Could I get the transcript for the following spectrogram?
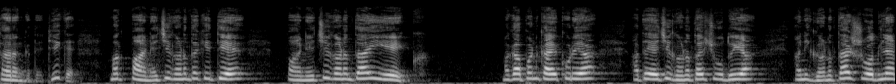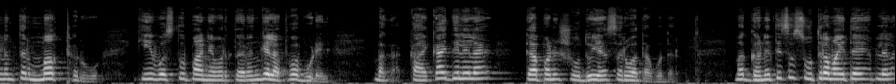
तरंगते. ठीक आहे? मग पाण्याची घनता किती आहे? पाण्याची घनता ही एक. मग आपण काय करूया? आता याची घनता शोधूया. आणि घनता शोधल्यानंतर मग ठरवू की वस्तू पाण्यावर तरंगेल अथवा बुडेल. बघा काय काय दिलेलं आहे ते आपण शोधूया सर्वात अगोदर. मग घनतेचं सूत्र माहीत आहे आपल्याला?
